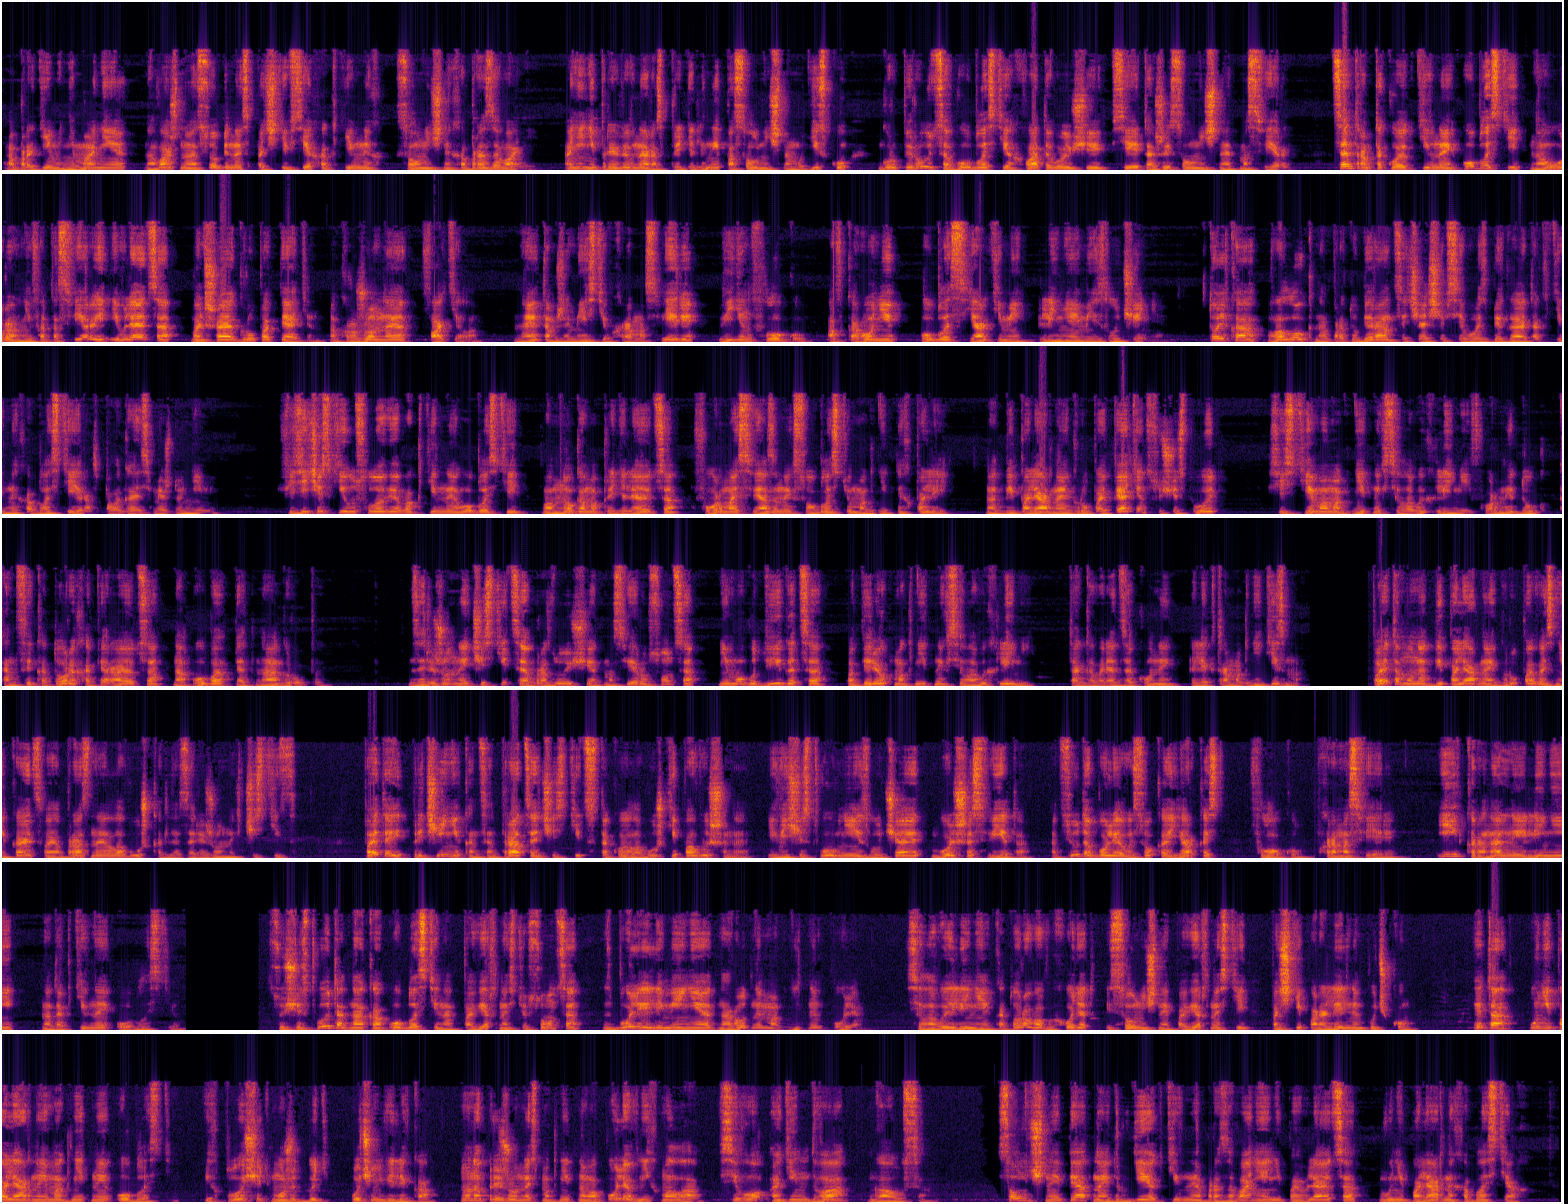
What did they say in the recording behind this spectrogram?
Обратим внимание на важную особенность почти всех активных солнечных образований. Они непрерывно распределены по солнечному диску, группируются в области, охватывающие все этажи солнечной атмосферы. Центром такой активной области на уровне фотосферы является большая группа пятен, окруженная факелом. На этом же месте в хромосфере виден флокул, а в короне область с яркими линиями излучения. Только волокна протуберанцы чаще всего избегают активных областей, располагаясь между ними. Физические условия в активной области во многом определяются формой связанных с областью магнитных полей. Над биполярной группой пятен существует система магнитных силовых линий в форме дуг, концы которых опираются на оба пятна группы. Заряженные частицы, образующие атмосферу Солнца, не могут двигаться поперек магнитных силовых линий, так говорят законы электромагнетизма. Поэтому над биполярной группой возникает своеобразная ловушка для заряженных частиц. По этой причине концентрация частиц в такой ловушке повышенная, и вещество в ней излучает больше света. Отсюда более высокая яркость флокул в хромосфере и корональные линии над активной областью. Существуют, однако, области над поверхностью Солнца с более или менее однородным магнитным полем силовые линии которого выходят из солнечной поверхности почти параллельным пучком. Это униполярные магнитные области. Их площадь может быть очень велика, но напряженность магнитного поля в них мала, всего 1-2 Гаусса. Солнечные пятна и другие активные образования не появляются в униполярных областях.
